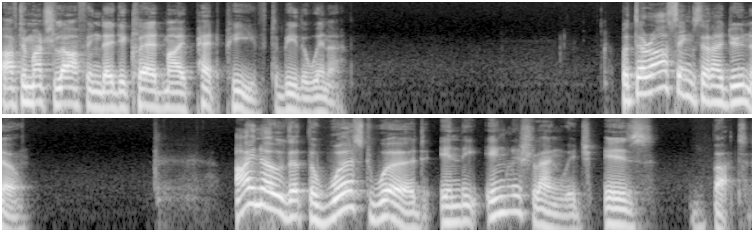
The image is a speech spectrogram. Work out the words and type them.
After much laughing, they declared my pet peeve to be the winner. But there are things that I do know. I know that the worst word in the English language is but.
